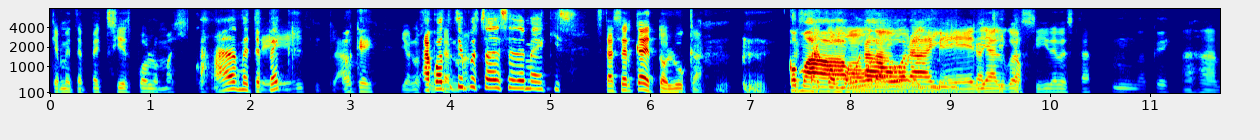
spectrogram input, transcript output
que Metepec sí es pueblo mágico. Ah, Metepec. Sí, sí, claro. Yo no ¿A cuánto tiempo mal. está de CDMX? Está cerca de Toluca. Como Está a como una hora, y media, algo así debe estar. Mm. Ajá.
